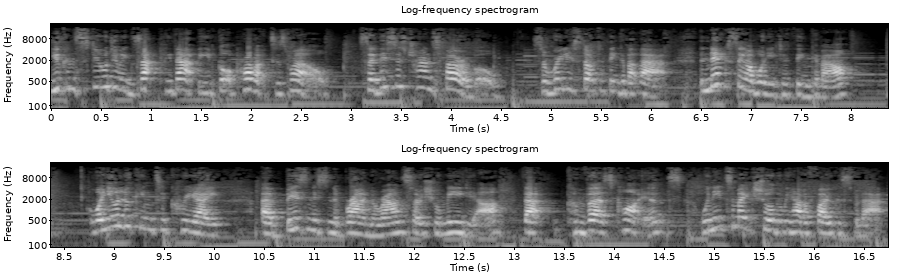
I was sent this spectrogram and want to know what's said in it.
you can still do exactly that, but you've got a product as well. So this is transferable. So really start to think about that. The next thing I want you to think about when you're looking to create a business and a brand around social media that converts clients, we need to make sure that we have a focus for that.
